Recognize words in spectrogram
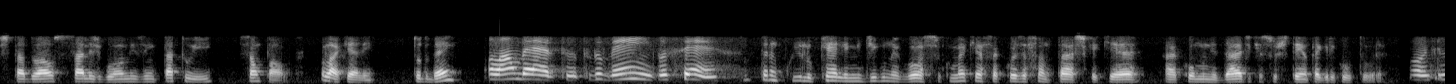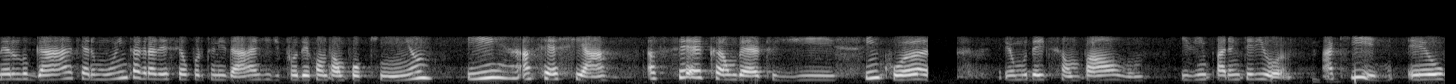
Estadual Sales Gomes, em Tatuí, São Paulo. Olá, Kelly. Tudo bem? Olá, Humberto. Tudo bem? E você? Tranquilo. Kelly, me diga um negócio. Como é que é essa coisa fantástica que é a comunidade que sustenta a agricultura? Bom, em primeiro lugar, quero muito agradecer a oportunidade de poder contar um pouquinho. E a CSA. Há cerca, Humberto, de cinco anos, eu mudei de São Paulo e vim para o interior. Aqui, eu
